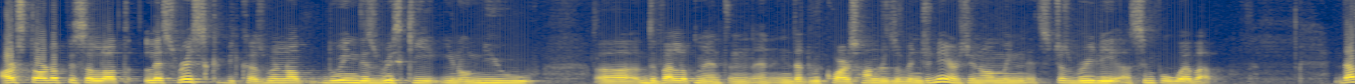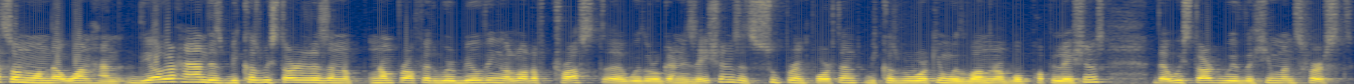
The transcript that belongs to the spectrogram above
our startup is a lot less risk because we're not doing this risky, you know, new uh, development and, and, that requires hundreds of engineers. You know, I mean, it's just really a simple web app. That's on one, that one hand. The other hand is because we started as a nonprofit, we're building a lot of trust uh, with organizations. It's super important because we're working with vulnerable populations that we start with the humans first.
